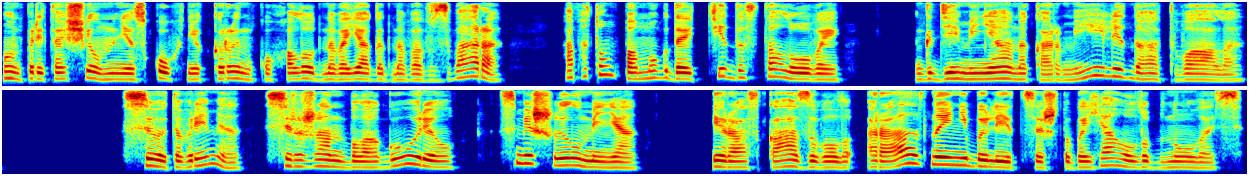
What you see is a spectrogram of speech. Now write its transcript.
Он притащил мне с кухни к рынку холодного ягодного взвара, а потом помог дойти до столовой, где меня накормили до отвала. Все это время сержант благурил, смешил меня, и рассказывал разные небылицы, чтобы я улыбнулась.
